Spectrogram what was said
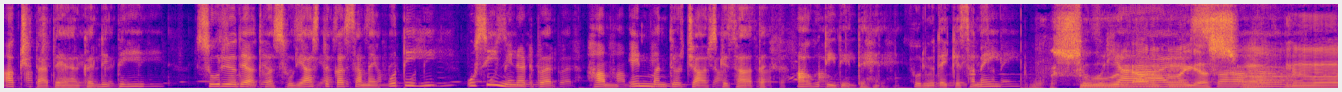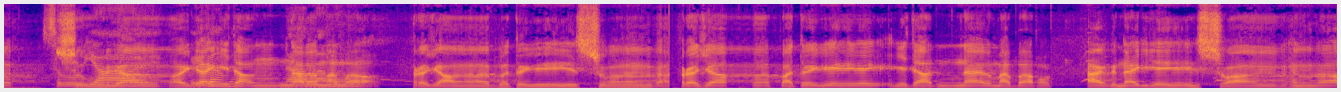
अक्षता तैयार कर लेते हैं। सूर्योदय अथवा सूर्यास्त का समय होते ही उसी मिनट पर हम इन मंत्रोच्चार के साथ आहुति देते हैं। सूर्योदय के समय सूर्याय सूर्याय नमः प्रजापतये स्व प्रजापतये इदन्नमव अग्नये स्वाहा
